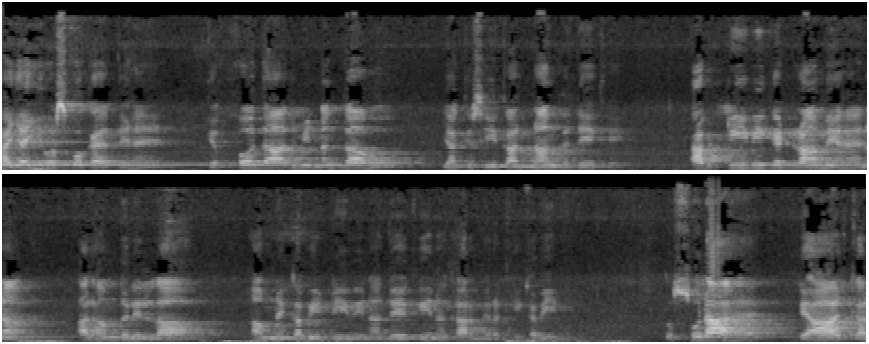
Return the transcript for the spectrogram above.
حیائی اس کو کہتے ہیں کہ خود آدمی ننگا ہو یا کسی کا ننگ دیکھے اب ٹی وی کے ڈرامے ہیں نا الحمد ہم نے کبھی ٹی وی نہ دیکھی، نہ گھر میں رکھی کبھی۔ بھی تو سنا ہے کہ آج کل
